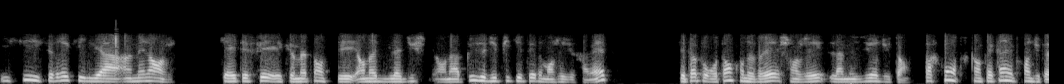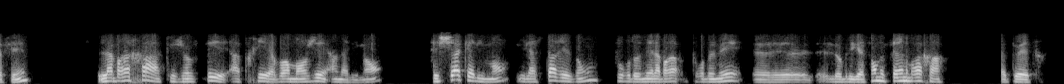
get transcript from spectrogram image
ici, c'est vrai qu'il y a un mélange qui a été fait et que maintenant on a, plus de difficulté de manger du Hamet. C'est pas pour autant qu'on devrait changer la mesure du temps. Par contre, quand quelqu'un prend du café, la bracha que je fais après avoir mangé un aliment, c'est chaque aliment, il a sa raison pour donner euh, l'obligation de faire une bracha. Ça peut être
